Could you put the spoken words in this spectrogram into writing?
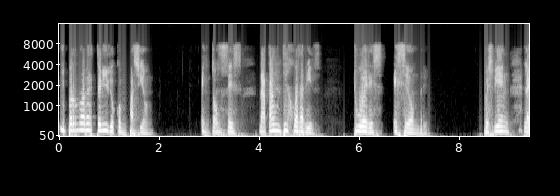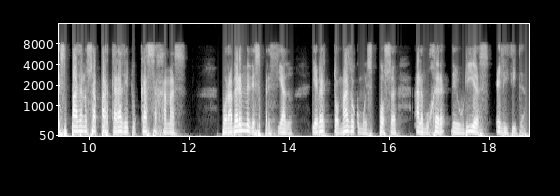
y por no haber tenido compasión. Entonces Natán dijo a David, tú eres ese hombre. Pues bien, la espada no se apartará de tu casa jamás, por haberme despreciado y haber tomado como esposa a la mujer de Urías elitita.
